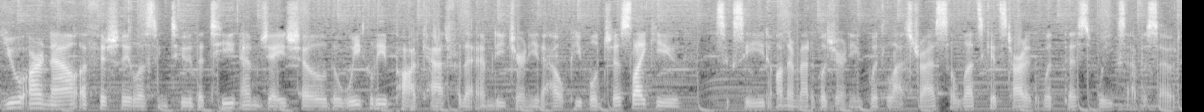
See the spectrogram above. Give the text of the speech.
You are now officially listening to the TMJ Show, the weekly podcast for the MD journey to help people just like you succeed on their medical journey with less stress. So let's get started with this week's episode.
